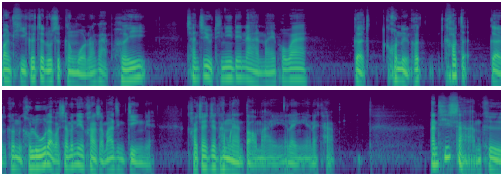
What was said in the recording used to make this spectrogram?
บางทีก็จะรู้สึกกังวลว่าแบบเฮ้ยฉันจะอยู่ที่นี่ได้นานไหมเพราะว่าเกิดคนอื่นเขาเขาจะเกิดคนอื่นเขารู้แหละว่าฉันไม่มีความสามารถจริง ๆ เนี่ยเขาจะจะทำงานต่อไหมอะไรอย่างเงี้ยนะครับ อันที่ 3 คือ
